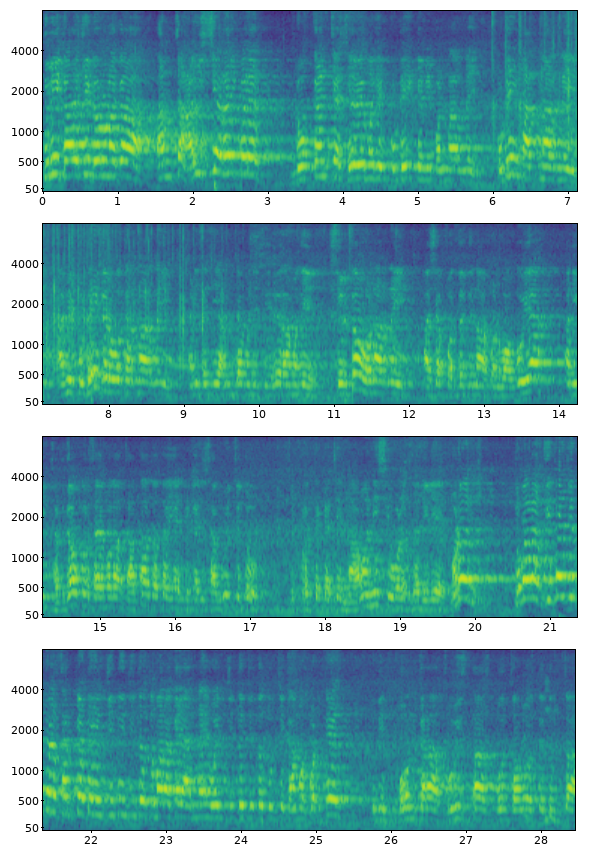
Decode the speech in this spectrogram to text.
तुम्ही काळजी करू नका. आमचं आयुष्य राहीपर्यंत लोकांच्या सेवेमध्ये कुठेही कमी पडणार नाही कुठेही मातणार नाही आम्ही कुठेही गर्व करणार नाही. आणि त्याची आमच्यामध्ये शरीरामध्ये शिरकाव होणार नाही अशा पद्धतीनं आपण वागूया. आणि खदगावकर साहेबाला जाता जाता या ठिकाणी सांगू इच्छितो की प्रत्येकाची नावानीच ही ओळख झालेली आहे. म्हणून तुम्हाला जिथं जिथं संकट येईल जिथे जिथं तुम्हाला काही अन्याय होईल जिथे जिथं तुमची कामं पडतील तुम्ही फोन करा चोवीस तास फोन चालू असते तुमचा.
